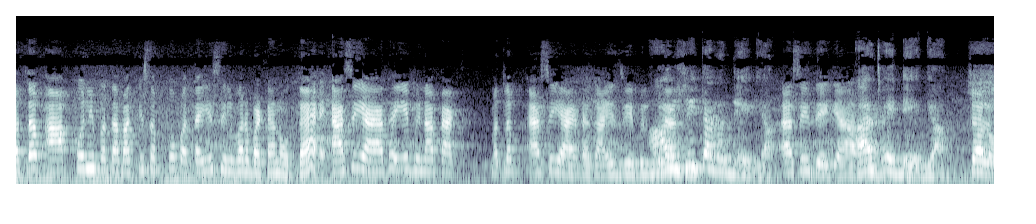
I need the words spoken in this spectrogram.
मतलब आपको नहीं पता बाकी सबको पता है ये सिल्वर बटन होता है। ऐसे ही आया था ये बिना पैक मतलब ऐसे ही आया था गाइस ये बिल्कुल हाँ ऐसे इसी ही तरह दे गया। ऐसे ही दे गया हाँ ऐसे ही दे गया। चलो।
